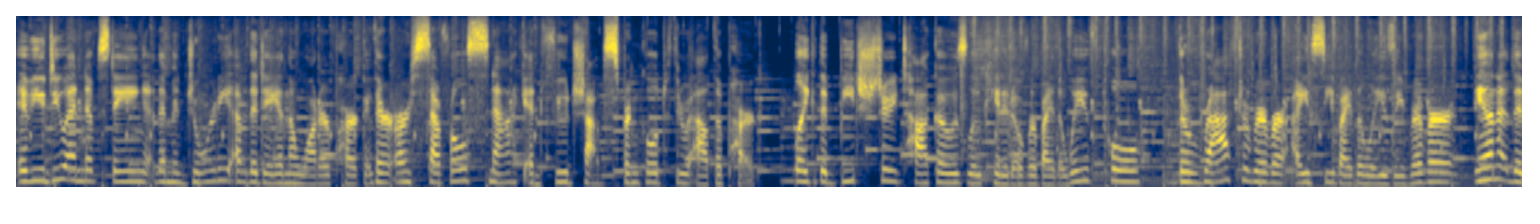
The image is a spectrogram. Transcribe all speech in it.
If you do end up staying the majority of the day in the water park, there are several snack and food shops sprinkled throughout the park, like the Beach Street Tacos located over by the wave pool, the Raft River Icy by the Lazy River, and the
